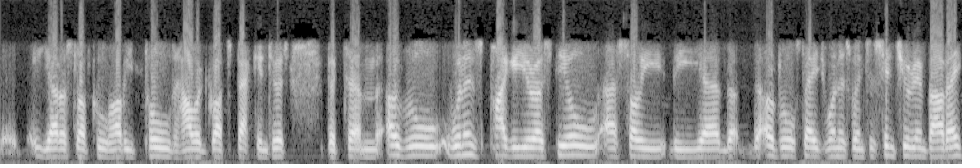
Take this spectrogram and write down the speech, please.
uh, Jaroslav Kulhavy pulled Howard Grotts back into it. But um, overall winners, PYGA Euro Steel, uh, sorry, the, uh, the, the overall stage winners went to Centurion Vaude,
